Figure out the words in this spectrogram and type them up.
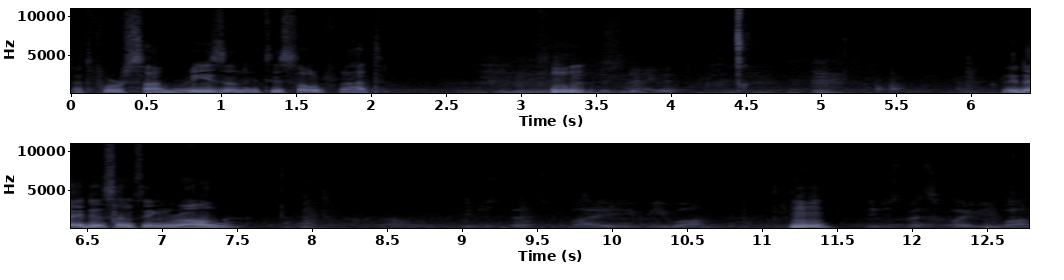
But for some reason it is all flat. Hmm. Did I do something wrong? Did you specify V1? Hmm? Did you specify V1?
